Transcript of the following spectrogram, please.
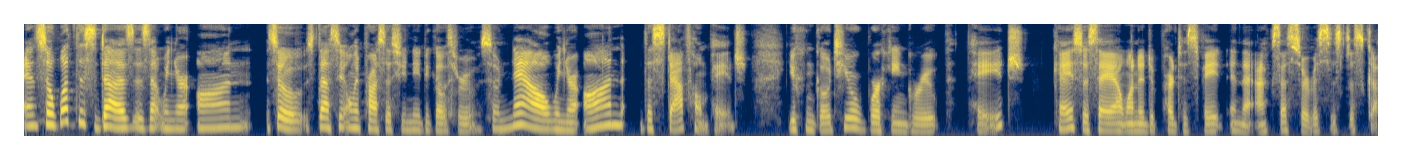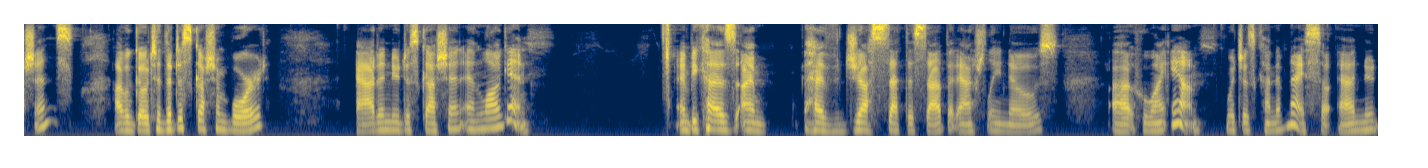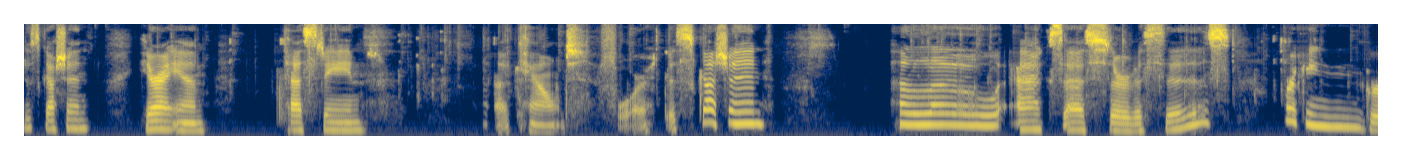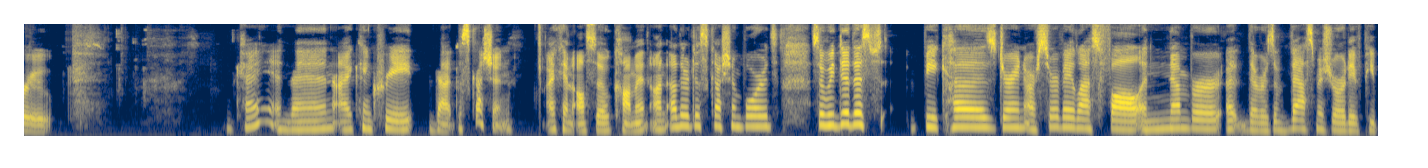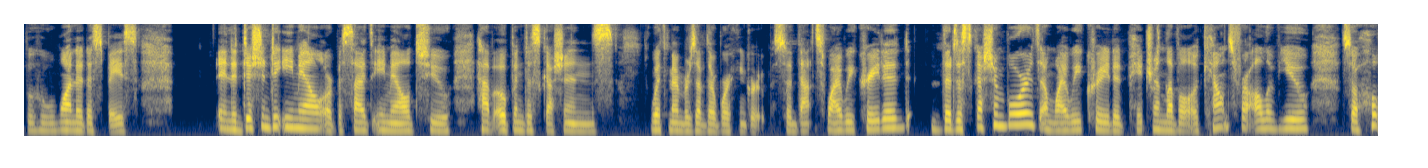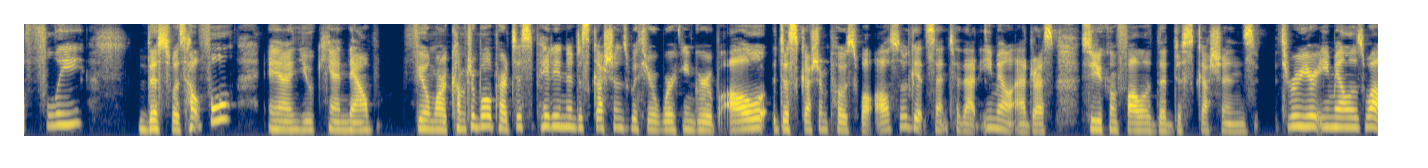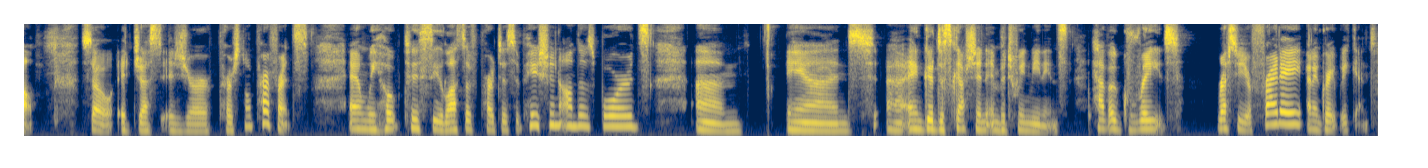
And so what this does is that when you're on, so that's the only process you need to go through. So now when you're on the staff homepage, you can go to your working group page. Okay. So say I wanted to participate in the access services discussions. I would go to the discussion board, add a new discussion and log in. And because I have just set this up, it actually knows uh, who I am, which is kind of nice. So add new discussion. Here I am testing account for discussion. Hello, Access Services Working Group. Okay, and then I can create that discussion. I can also comment on other discussion boards. So we did this because during our survey last fall, a number, uh, there was a vast majority of people who wanted a space in addition to email or besides email to have open discussions with members of their working group. So that's why we created the discussion boards and why we created patron level accounts for all of you. So hopefully this was helpful and you can now feel more comfortable participating in discussions with your working group, all discussion posts will also get sent to that email address so you can follow the discussions through your email as well. So it just is your personal preference. And we hope to see lots of participation on those boards um, and, uh, and good discussion in between meetings. Have a great rest of your Friday and a great weekend.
